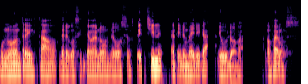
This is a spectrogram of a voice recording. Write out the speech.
un nuevo entrevistado del ecosistema de nuevos negocios de Chile, Latinoamérica y Europa. Nos vemos.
